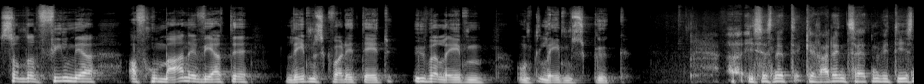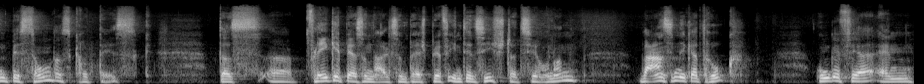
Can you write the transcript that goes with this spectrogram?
sondern vielmehr auf humane Werte, Lebensqualität, Überleben und Lebensglück. Ist es nicht gerade in Zeiten wie diesen besonders grotesk, dass äh, Pflegepersonal zum Beispiel auf Intensivstationen, wahnsinniger Druck, ungefähr ein,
